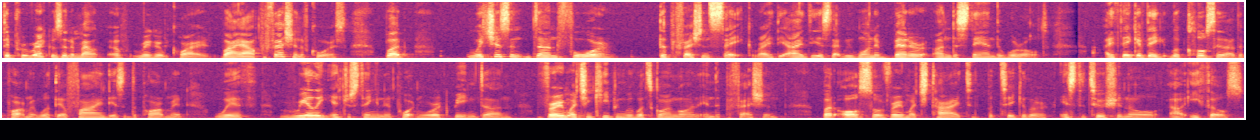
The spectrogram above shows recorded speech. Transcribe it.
the prerequisite amount of rigor required by our profession, of course, but which isn't done for the profession's sake, right? The idea is that we want to better understand the world. I think if they look closely at our department, what they'll find is a department with really interesting and important work being done, very much in keeping with what's going on in the profession, but also very much tied to the particular institutional uh, ethos,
